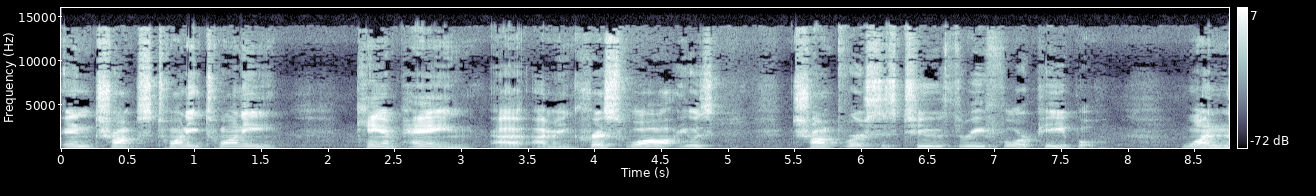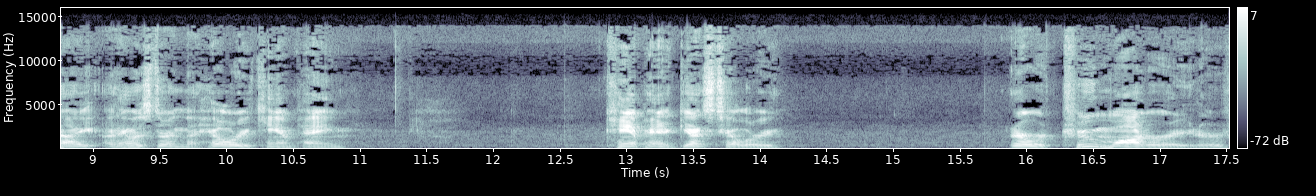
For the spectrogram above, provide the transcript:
in Trump's 2020 campaign, uh, I mean, Chris Wall, he was Trump versus two, three, four people. One night, I think it was during the Hillary campaign, campaign against Hillary, there were two moderators,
